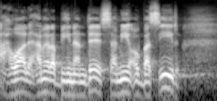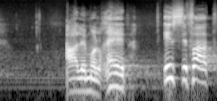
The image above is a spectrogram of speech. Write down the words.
احوال همه را بیننده سمیع و بصیر. عالم الغیب. این صفات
